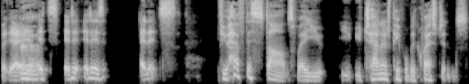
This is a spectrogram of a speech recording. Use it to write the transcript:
But yeah, uh-huh. it, it's, it, it is, and it's, if you have this stance where you, you, you challenge people with questions,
